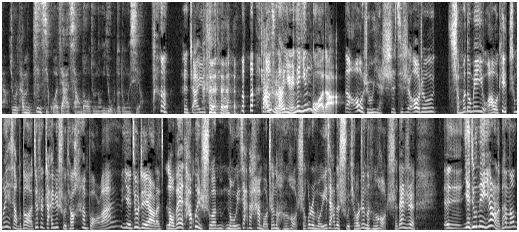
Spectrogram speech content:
呀？就是他们自己国家想到就能有的东西啊？炸鱼薯条。炸鱼薯条人家英国的，那澳洲也是，其实澳洲。什么都没有啊！我可以什么也想不到，就是炸鱼薯条、汉堡啊，也就这样了。老外他会说某一家的汉堡真的很好吃，或者某一家的薯条真的很好吃，但是，呃，也就那样了，他能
